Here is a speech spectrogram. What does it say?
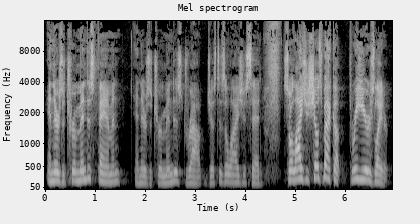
and there's a tremendous famine, and there's a tremendous drought, just as Elijah said. So Elijah shows back up three years later,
